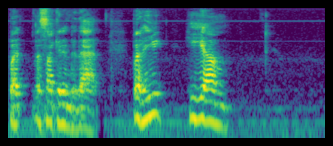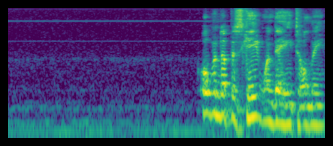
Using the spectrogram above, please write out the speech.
But let's not get into that. But he he um, opened up his gate one day. He told me,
